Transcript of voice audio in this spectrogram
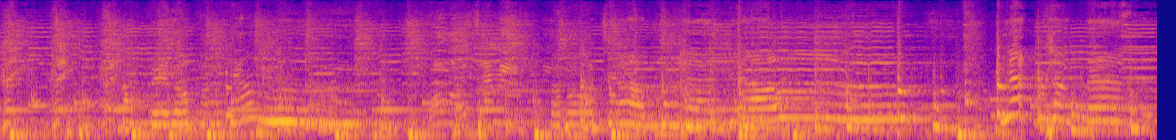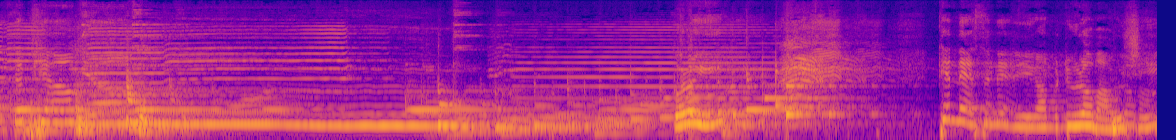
ဟေးဟေးဘယ်တော့မှမပြောင်းဘူးဟောပါစမ်းနေသဘောကျမှုဟာ တွေကမတူတော့ပါဘူးရှင်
